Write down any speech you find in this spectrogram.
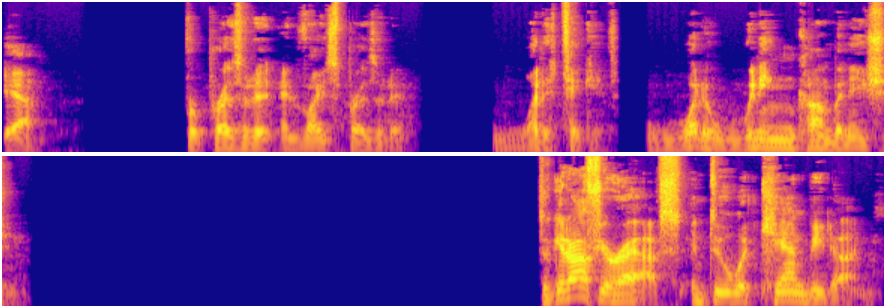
Yeah, for president and vice president. What a ticket. What a winning combination. So get off your ass and do what can be done.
